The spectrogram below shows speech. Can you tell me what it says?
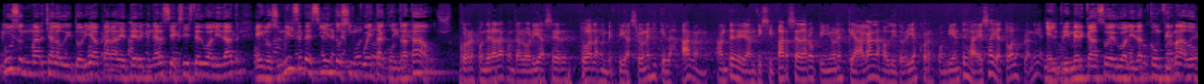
puso en marcha la auditoría para determinar si existe dualidad en los 1.750 contratados. Corresponderá a la Contraloría hacer todas las investigaciones y que las hagan, antes de anticiparse a dar opiniones, que hagan las auditorías correspondientes a esa y a todas las planillas. El primer caso de dualidad confirmado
